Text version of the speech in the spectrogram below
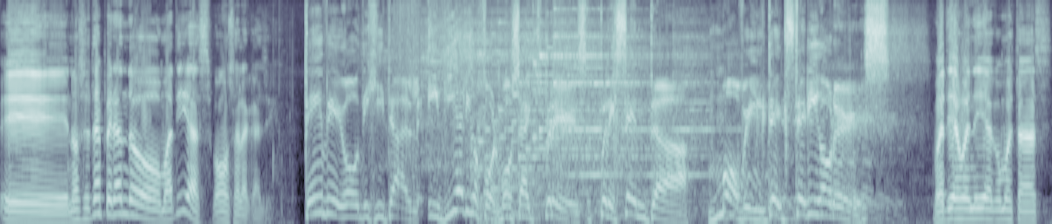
Eh, ¿Nos está esperando Matías? Vamos a la calle. TVO Digital y Diario Formosa Express presenta Móvil de Exteriores. Matías, buen día, ¿cómo estás?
